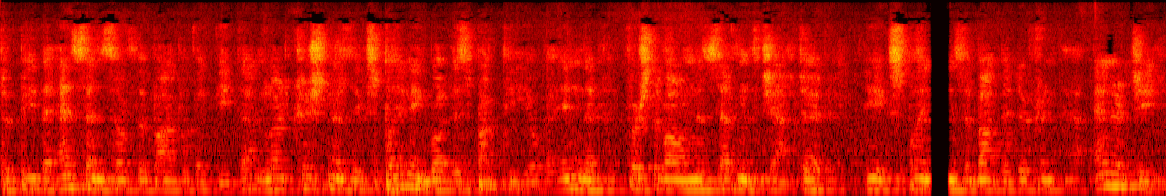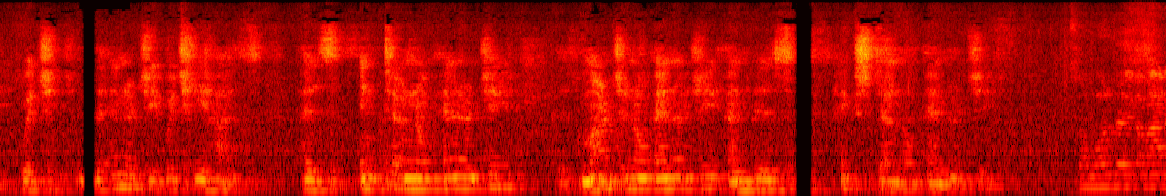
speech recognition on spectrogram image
to be the essence of the Bhagavad Gita. And Lord Krishna is explaining what is Bhakti Yoga. In the, first of all, in the seventh chapter, he explains about the different uh, energy which, the energy which he has. His internal energy, his marginal energy, and his external energy. ஸோ மூன்று விதமான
